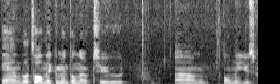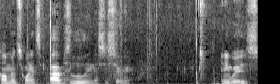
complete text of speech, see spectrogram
And let's all make a mental note to um, only use comments when it's absolutely necessary. Anyways,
